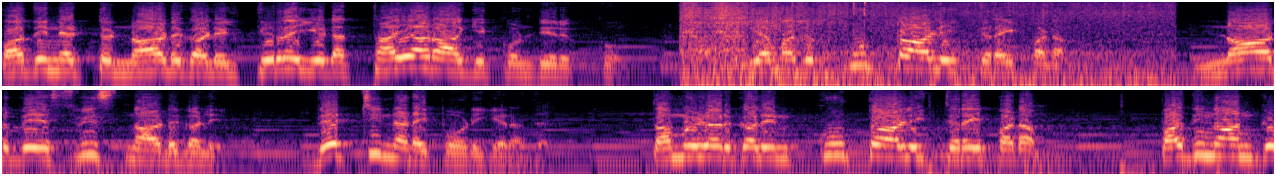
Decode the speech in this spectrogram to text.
பதினெட்டு நாடுகளில் திரையிட தயாராகிக் கொண்டிருக்கும் எமது கூட்டாளி திரைப்படம் நார்வே சுவிஸ் நாடுகளில் வெற்றி நடை போடுகிறது. தமிழர்களின் கூட்டாளி திரைப்படம் பதினான்கு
